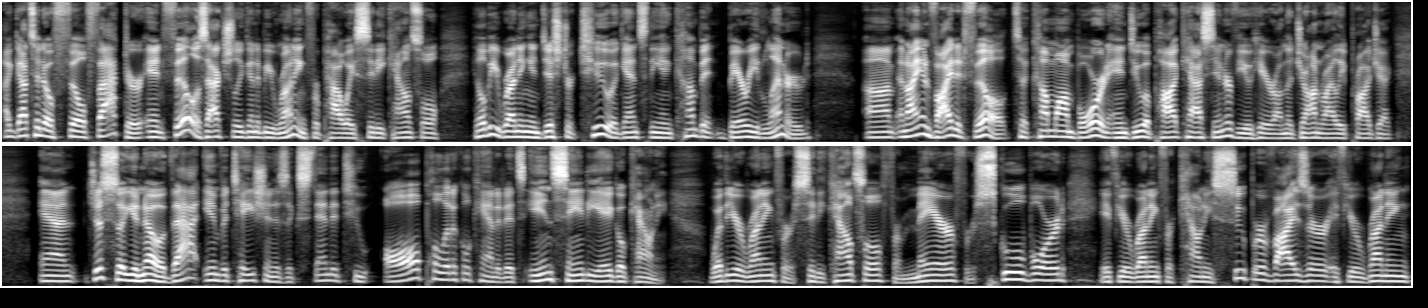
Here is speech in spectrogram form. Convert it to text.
I got to know Phil Factor, and Phil is actually going to be running for Poway City Council. He'll be running in District 2 against the incumbent Barry Leonard. Um, and I invited Phil to come on board and do a podcast interview here on the John Riley Project. And just so you know, that invitation is extended to all political candidates in San Diego County. Whether you're running for city council, for mayor, for school board, if you're running for county supervisor, if you're running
